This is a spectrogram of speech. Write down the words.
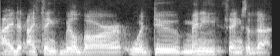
I, I think Bill Barr would do many things that are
